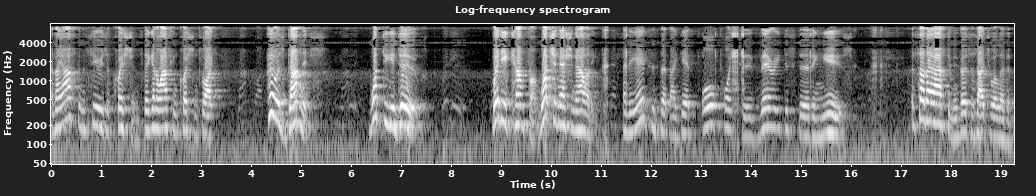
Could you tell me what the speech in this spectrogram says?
And they asked him a series of questions. They're going to ask him questions like, who has done this? What do you do? Where do you come from? What's your nationality? And the answers that they get all point to very disturbing news. And so they asked him in verses 8 to 11,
